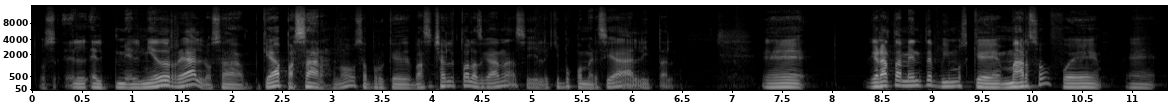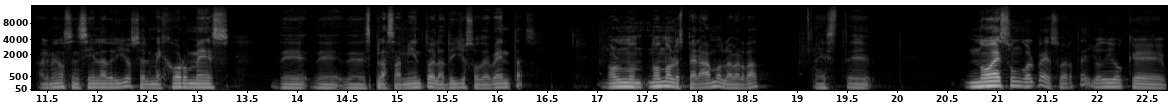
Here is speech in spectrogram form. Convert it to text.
pues el, el- el miedo es real, o sea, ¿qué va a pasar? ¿no? O sea, porque vas a echarle todas las ganas y el equipo comercial y tal. Eh, gratamente vimos que marzo fue, eh, al menos en 100 ladrillos, el mejor mes de, de- de desplazamiento de ladrillos o de ventas. No nos lo esperábamos, la verdad. Este, no es un golpe de suerte. Yo digo que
